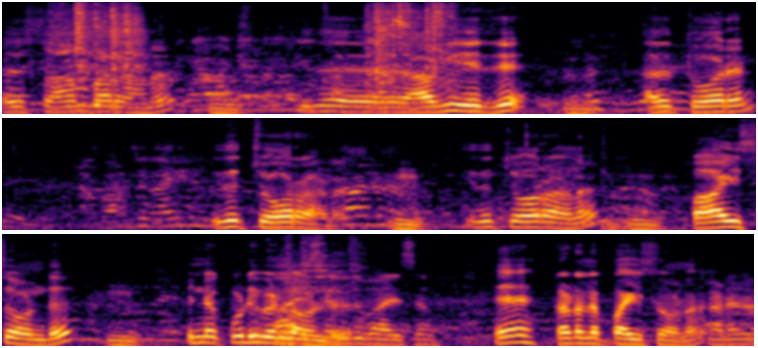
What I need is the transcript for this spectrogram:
അത് സാമ്പാറാണ്. ഇത് അവിയൽ അത് തോരൻ ഇത് ചോറാണ്. ഇത് ചോറാണ്. പായസം ഉണ്ട് പിന്നെ കുടിവെള്ളമുണ്ട്. ഏ കടല പായസമാണ്. കടല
